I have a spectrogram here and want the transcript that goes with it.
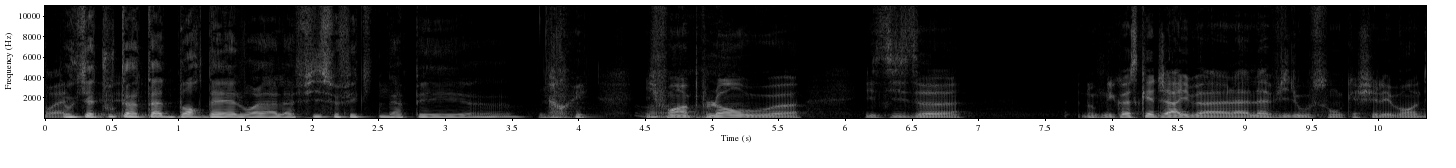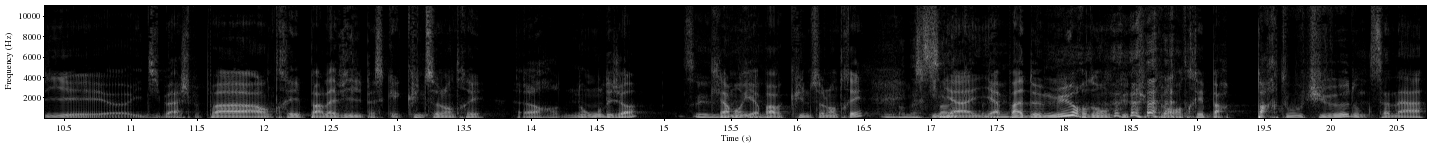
Ouais, Donc il y a tout un tas de bordel, voilà, la fille se fait kidnapper. euh, Oui. Ils font un plan où euh, ils se disent. euh, donc Nicolas Cage arrive à la, la ville où sont cachés les bandits et il dit bah je peux pas entrer par la ville parce qu'il y a qu'une seule entrée. Alors non déjà. Clairement il y a pas qu'une seule entrée en a parce qu'il y a y a ouais. pas de mur donc tu peux rentrer par partout où tu veux donc ça n'a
